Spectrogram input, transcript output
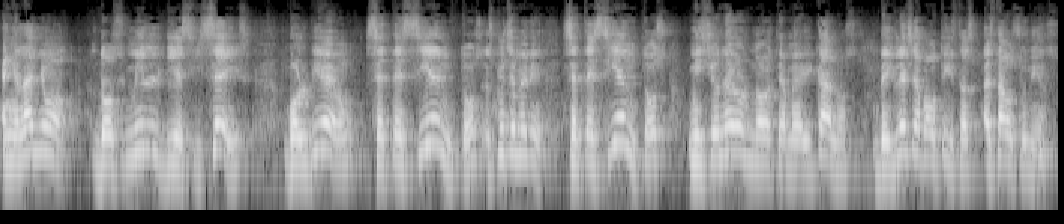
en el año 2016 volvieron 700, escúcheme bien, 700 misioneros norteamericanos de iglesias bautistas a Estados Unidos.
